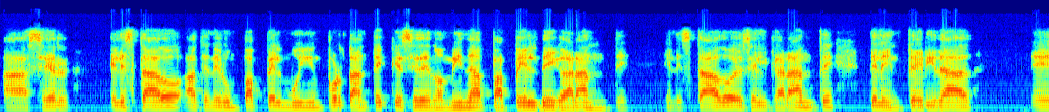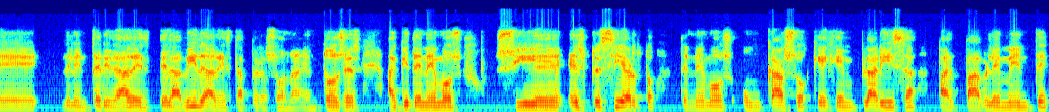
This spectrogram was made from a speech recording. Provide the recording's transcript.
a ser el Estado a tener un papel muy importante que se denomina papel de garante. El Estado es el garante de la integridad eh, de la integridad de, la vida de esta persona. Entonces, aquí tenemos, si eh, esto es cierto, tenemos un caso que ejemplariza palpablemente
